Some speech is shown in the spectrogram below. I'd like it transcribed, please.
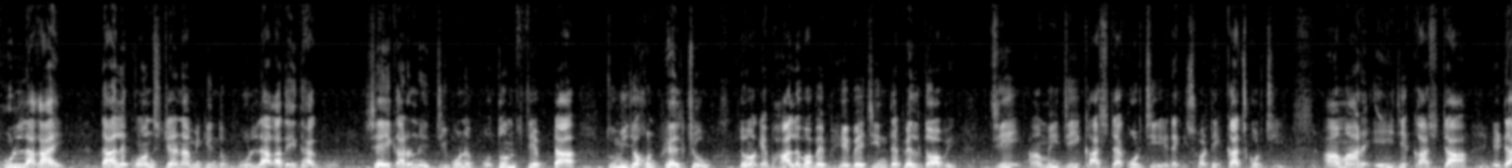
ভুল লাগাই, তাহলে কনস্ট্যান্ট আমি কিন্তু ভুল লাগাতেই থাকব। সেই কারণে জীবনে প্রথম স্টেপটা তুমি যখন ফেলছো, তোমাকে ভালোভাবে ভেবে চিনতে ফেলতে হবে যে আমি যেই কাজটা করছি, এটা কি সঠিক কাজ করছি? আমার এই যে কাজটা, এটা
